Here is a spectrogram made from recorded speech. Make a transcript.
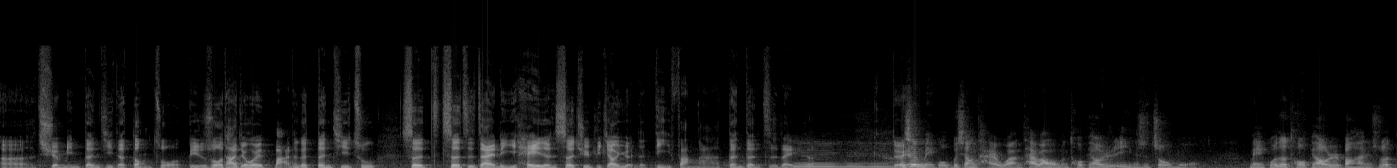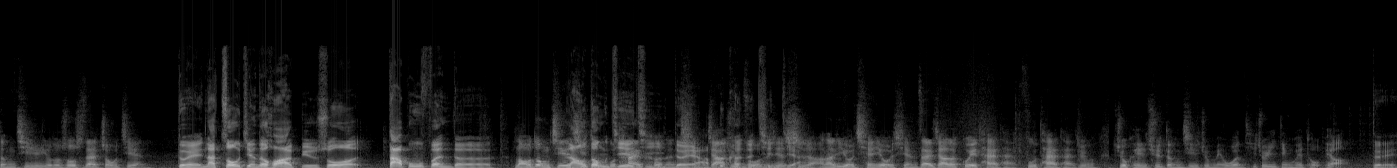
呃选民登记的动作，比如说他就会把那个登记处设设置在离黑人社区比较远的地方啊，等等之类的。嗯嗯嗯，对啊而且美国不像台湾，台湾我们投票日一定是周末，美国的投票日包含你说的登记日，有的时候是在周间。对，那周间的话，比如说大部分的劳动阶级劳动阶级太可能对啊请假不可能去做这些事啊。那有钱有闲在家的贵太太、富太太就就可以去登记，就没有问题，就一定会投票。对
